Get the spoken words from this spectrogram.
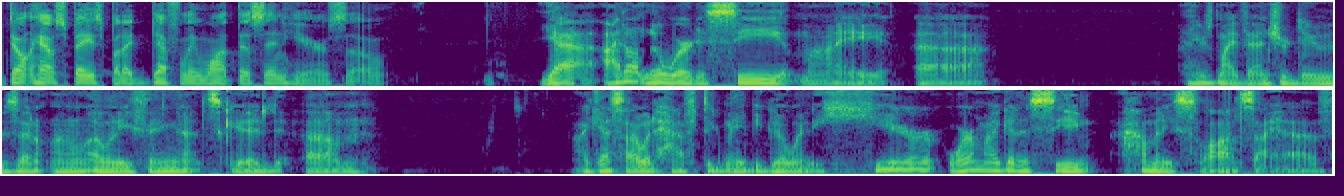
don't have space, but I definitely want this in here. So Yeah, I don't know where to see my. uh Here's my venture dues. I don't. I don't owe anything. That's good. Um I guess I would have to maybe go into here. Where am I going to see how many slots I have?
